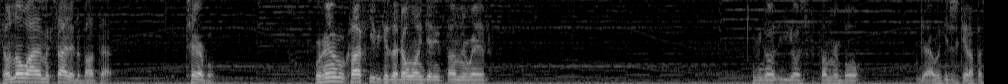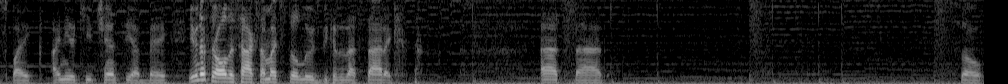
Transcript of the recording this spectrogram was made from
Don't know why I'm excited about that. Terrible. We're gonna go Klefki because I don't want to get any Thunder Wave. Even go, he goes for Thunderbolt. Yeah, we could just get up a spike. I need to keep Chansey at bay. Even after all this hacks, I might still lose because of that static. That's bad. So,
